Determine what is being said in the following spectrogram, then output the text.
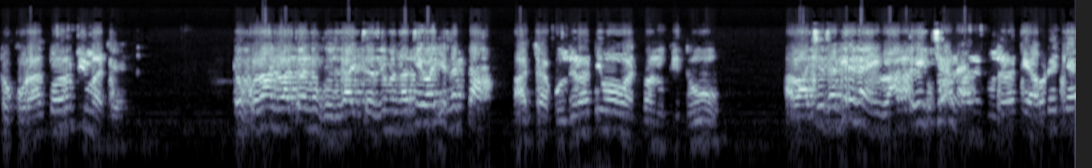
તો કુરાન તો અરબીમાં છે. તો કુરાન વાંચવાનું ગુજરાતી તર્જમો નથી વાંચી શકતા? અચ્છા ગુજરાતીમાં વાંચવાનું કીધું. આ વાંચી શકે ને વાત કરી છે ને. ગુજરાતી આવડે છે?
